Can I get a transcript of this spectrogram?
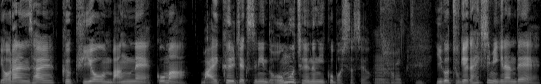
11살 그 귀여운 막내 꼬마 마이클 잭슨이 너무 재능 있고 멋있었어요. 잘했지. 이거 두 개가 핵심이긴 한데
